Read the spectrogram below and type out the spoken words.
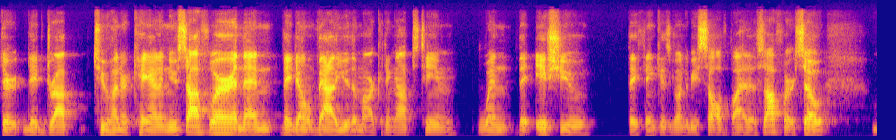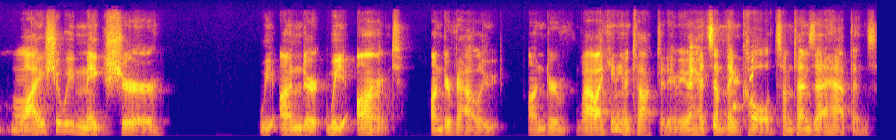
They they drop 200k on a new software and then they don't value the marketing ops team when the issue they think is going to be solved by the software. So mm-hmm. why should we make sure we under we aren't undervalued under wow i can't even talk today. Maybe i had something cold. Sometimes that happens.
